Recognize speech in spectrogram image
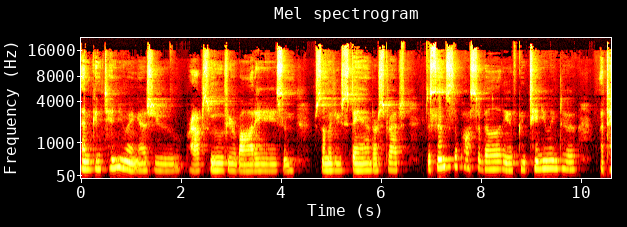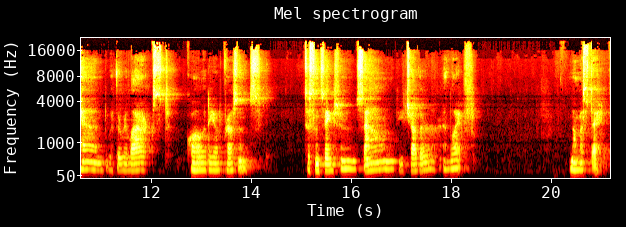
And continuing as you perhaps move your bodies, and some of you stand or stretch, to sense the possibility of continuing to attend with a relaxed quality of presence to sensation, sound, each other, and life. Namaste.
